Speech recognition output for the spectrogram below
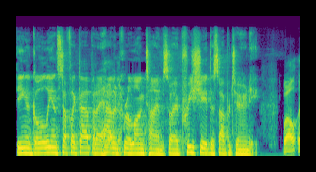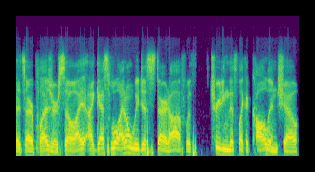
being a goalie and stuff like that, but I haven't for a long time. So I appreciate this opportunity. Well, it's our pleasure. So I, I guess well, why don't we just start off with treating this like a call-in show?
